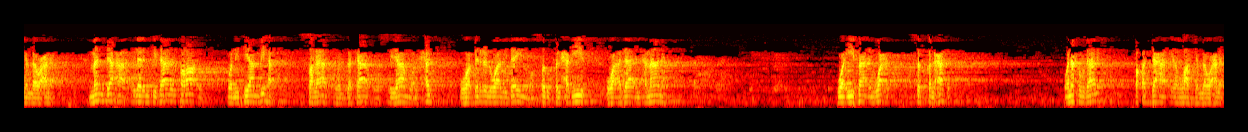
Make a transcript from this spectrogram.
جل وعلا. من دعا إلى الامتثال الفرائض والإتيان بها الصلاة والزكاة والصيام والحج وبر الوالدين والصدق في الحديث وأداء الأمانة وإيفاء الوعد وصدق العهد. ونحو ذلك فقد دعا إلى الله جل وعلا.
